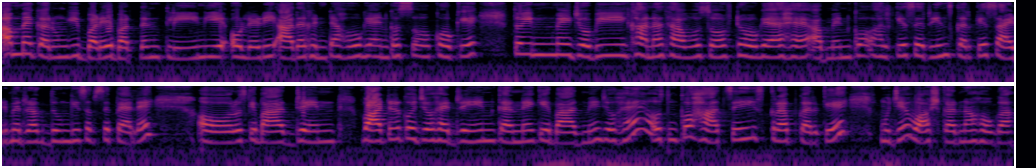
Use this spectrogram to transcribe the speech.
अब मैं करूँगी बड़े बर्तन क्लीन ये ऑलरेडी आधा घंटा हो गया इनको सोख होके। तो इनमें जो भी खाना था वो सॉफ्ट हो गया है। अब मैं इनको हल्के से रिंस करके साइड में रख दूँगी सबसे पहले। और उसके बाद ड्रेन वाटर को जो है ड्रेन करने के बाद में जो है उनको हाथ से ही स्क्रब करके मुझे वॉश करना होगा।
